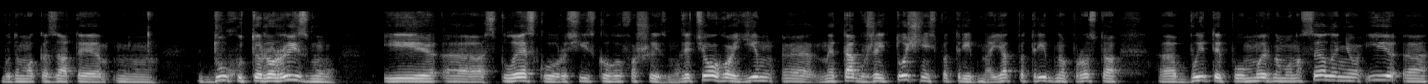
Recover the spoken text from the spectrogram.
будемо казати, духу тероризму і е, сплеску російського фашизму. Для цього їм е, не так вже й точність потрібна, як потрібно просто е, бити по мирному населенню і е,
